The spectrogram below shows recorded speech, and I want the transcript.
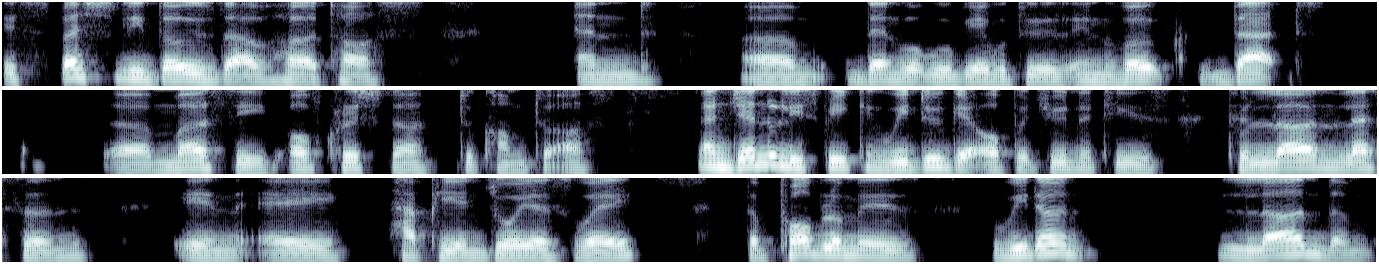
especially those that have hurt us and um, then what we'll be able to do is invoke that uh, mercy of krishna to come to us. And generally speaking we do get opportunities to learn lessons in a happy and joyous way. The problem is we don't learn them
